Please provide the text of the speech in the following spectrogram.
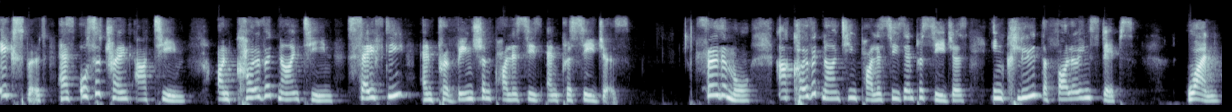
expert has also trained our team on COVID 19 safety and prevention policies and procedures. Furthermore, our COVID 19 policies and procedures include the following steps. One,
